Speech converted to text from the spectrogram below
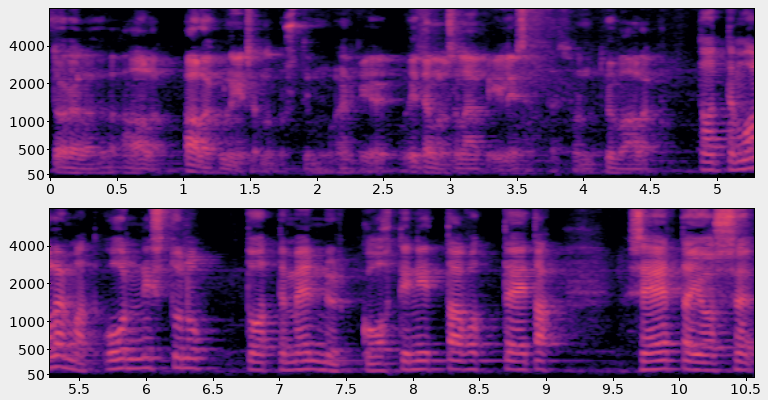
Todella hyvä al- alku niin sanotusti. Ainakin itsellä on sellainen fiilis, että se on nyt hyvä alku. Te olette molemmat onnistunut, te olette mennyt kohti niitä tavoitteita. Se, että jos se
